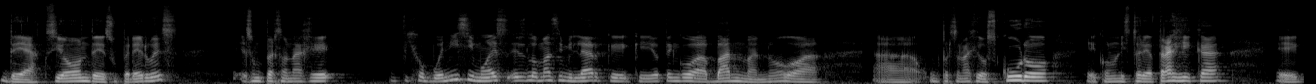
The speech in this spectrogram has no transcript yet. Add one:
de acción, de superhéroes. Es un personaje, fijo, buenísimo, es, es lo más similar que, que, yo tengo a Batman, ¿no? a, a un personaje oscuro, eh, con una historia trágica. Eh,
